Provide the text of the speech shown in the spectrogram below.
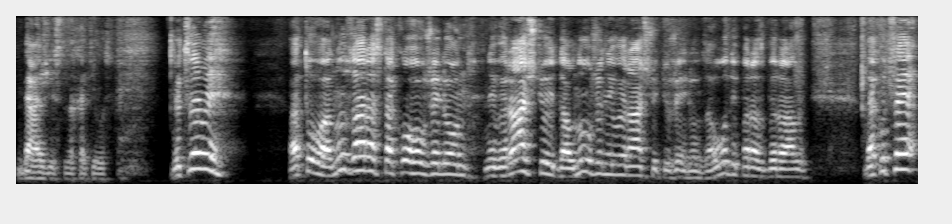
Да, якщо захотілося. Це ми готова. Ну, зараз такого вже льон не вирощують, давно вже не вирощують, вже льон заводи порозбирали. Так оце,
